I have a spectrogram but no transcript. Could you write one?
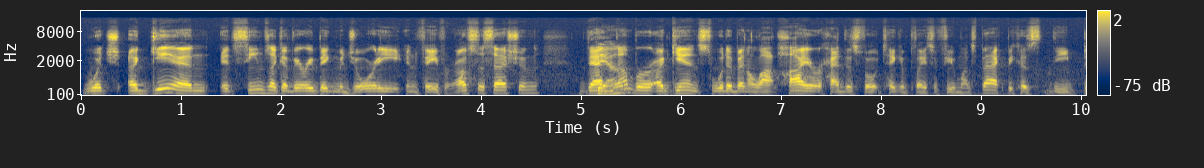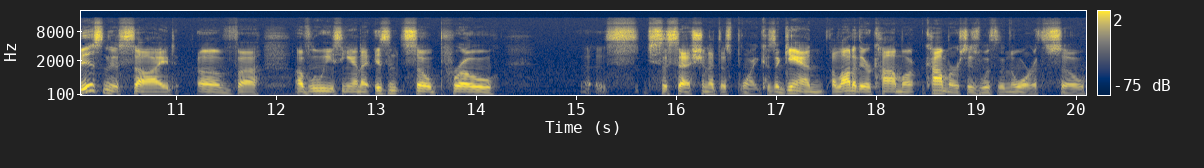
which, again, it seems like a very big majority in favor of secession. That yeah. number against would have been a lot higher had this vote taken place a few months back because the business side of, uh, of Louisiana isn't so pro secession at this point because again a lot of their com- commerce is with the north so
